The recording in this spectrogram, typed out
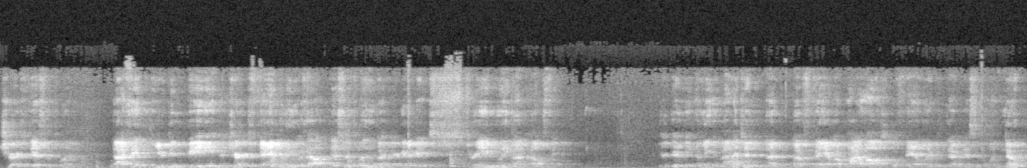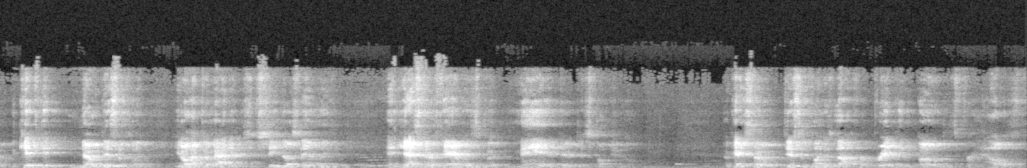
Church discipline. Now, I think you can be a church family without discipline, but you're going to be extremely unhealthy. You're going to I mean, imagine a, a, fam, a biological family with no discipline. No, the kids get no discipline. You don't have to imagine because you've seen those families. And yes, they're families, but man, they're dysfunctional. Okay, so discipline is not for breaking bones, it's for health.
